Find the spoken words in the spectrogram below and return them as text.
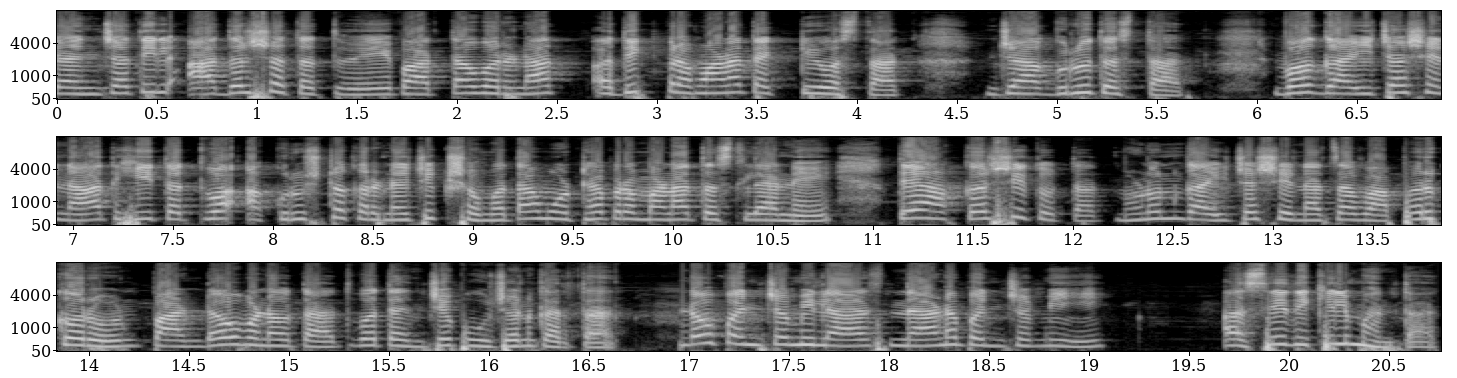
त्यांच्यातील आदर्श तत्वे वातावरणात अधिक प्रमाणात ॲक्टिव्ह असतात जागृत असतात व गायीच्या शेणात ही तत्व आकृष्ट करण्याची क्षमता मोठ्या प्रमाणात असल्याने ते आकर्षित होतात. म्हणून गायीच्या शेणाचा वापर करून पांडव बनवतात व त्यांचे पूजन करतात. पांडव पंचमीला ज्ञानपंचमी असे देखील म्हणतात.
